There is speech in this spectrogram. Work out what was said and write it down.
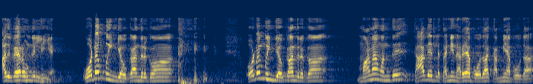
அது வேற ஒன்றும் இல்லைங்க. உடம்பு இங்க உட்கார்ந்துருக்கும். உடம்பு இங்க உட்கார்ந்துருக்கும். மனம் வந்து காவேரியில் தண்ணி நிறையா போகுதா? கம்மியாக போகுதா?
